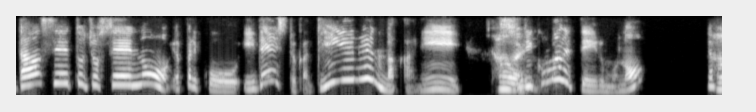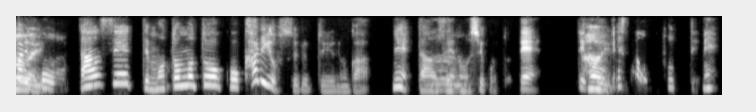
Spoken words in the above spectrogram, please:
男性と女性の、やっぱりこう、遺伝子とか DNA の中に、はい。刷り込まれているもの、やっぱりこう、男性ってもともと、こう、狩りをするというのが、ね、男性のお仕事で、で、こうはい餌を取ってね、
